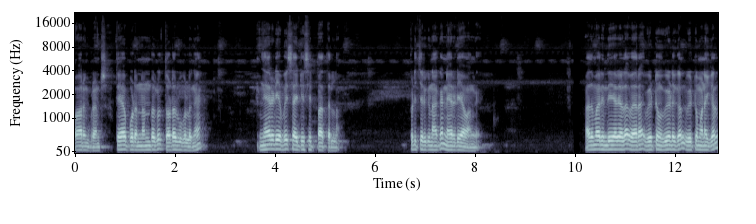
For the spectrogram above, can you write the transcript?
பாருங்கள் ஃப்ரெண்ட்ஸ் தேவைப்படும் நண்பர்கள் தொடர்பு கொள்ளுங்கள் நேரடியாக போய் சைட் விசிட் பார்த்துடலாம் பிடிச்சிருக்குனாக்கா நேரடியாக வாங்க. அது மாதிரி இந்த ஏரியாவில் வேறு வீட்டு வீடுகள் வீட்டு மனைகள்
